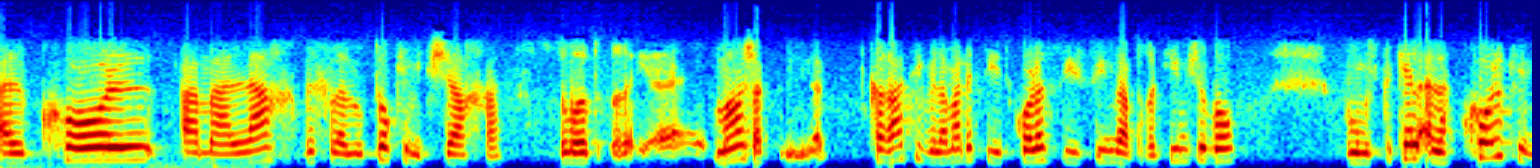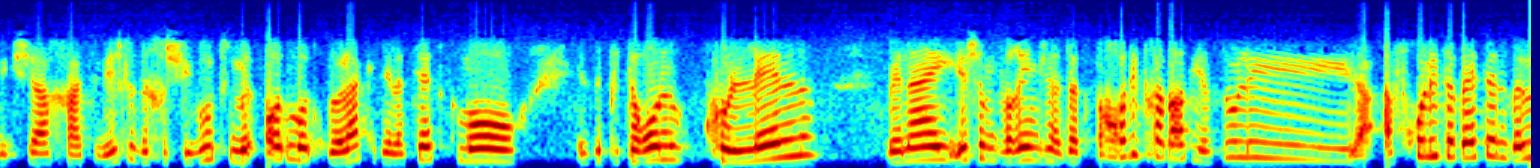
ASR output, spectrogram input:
על כל המהלך בכללותו כמקשה אחת. זאת אומרת, ממש קראתי ולמדתי את כל הסעיפים והפרקים שבו, והוא מסתכל על הכל כמקשה אחת, ויש לזה חשיבות מאוד מאוד גדולה כדי לתת כמו איזה פתרון כולל. בעיניי יש שם דברים שאת יודעת, פחות התחברתי, עשו לי, הפכו לי את הבטן, והיו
